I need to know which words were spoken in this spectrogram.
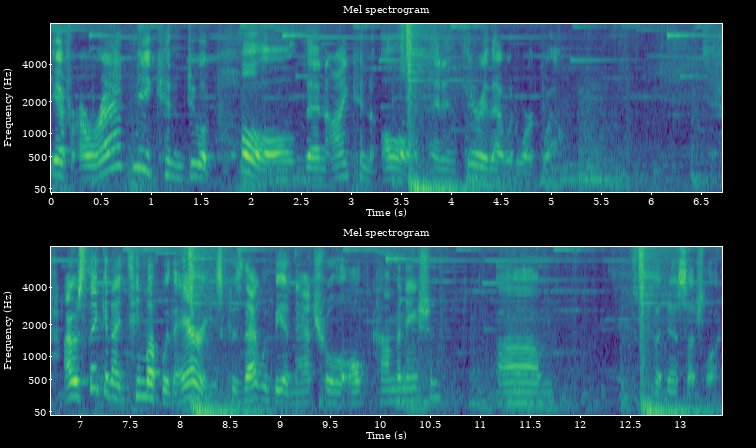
If Arachne can do a pull, then I can ult, and in theory that would work well. I was thinking I'd team up with Ares, because that would be a natural ult combination. Um, but no such luck.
